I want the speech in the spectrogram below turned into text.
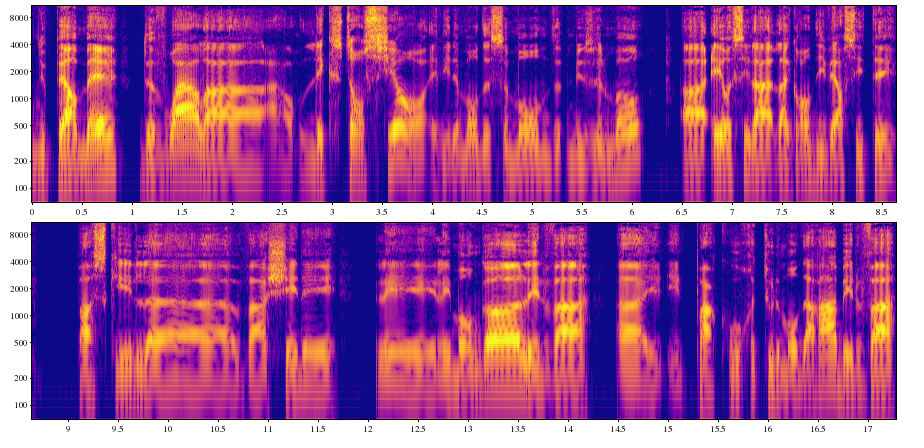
nous permet de voir l'extension, évidemment, de ce monde musulman euh, et aussi la, grande diversité parce qu'il va chez les, les, Mongols, il va, il, parcourt tout le monde arabe, il va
